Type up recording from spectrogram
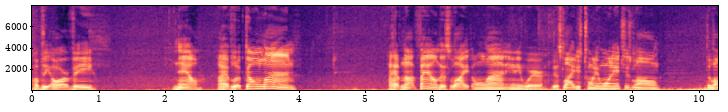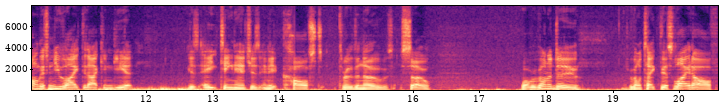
of the RV. Now, I have looked online. I have not found this light online anywhere. This light is 21 inches long. The longest new light that I can get is 18 inches and it costs through the nose. So, what we're going to do we're going to take this light off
